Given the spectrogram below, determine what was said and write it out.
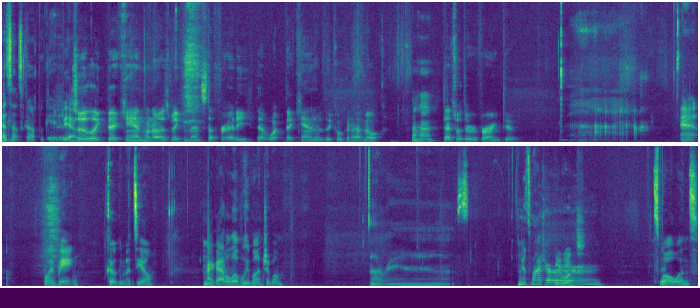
That sounds complicated. Yeah. So like that can when I was making that stuff for Eddie, that what that can of the coconut milk, Uh huh. that's what they're referring to. Ah, point being, coconuts, yo. I got a lovely bunch of them. All right. It's my turn. Big ones? Small ones.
